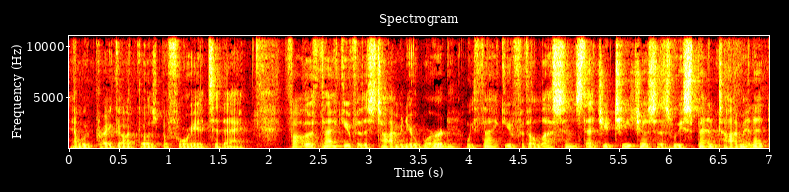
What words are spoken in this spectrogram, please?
and we pray God goes before you today. Father, thank you for this time in your word. We thank you for the lessons that you teach us as we spend time in it.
